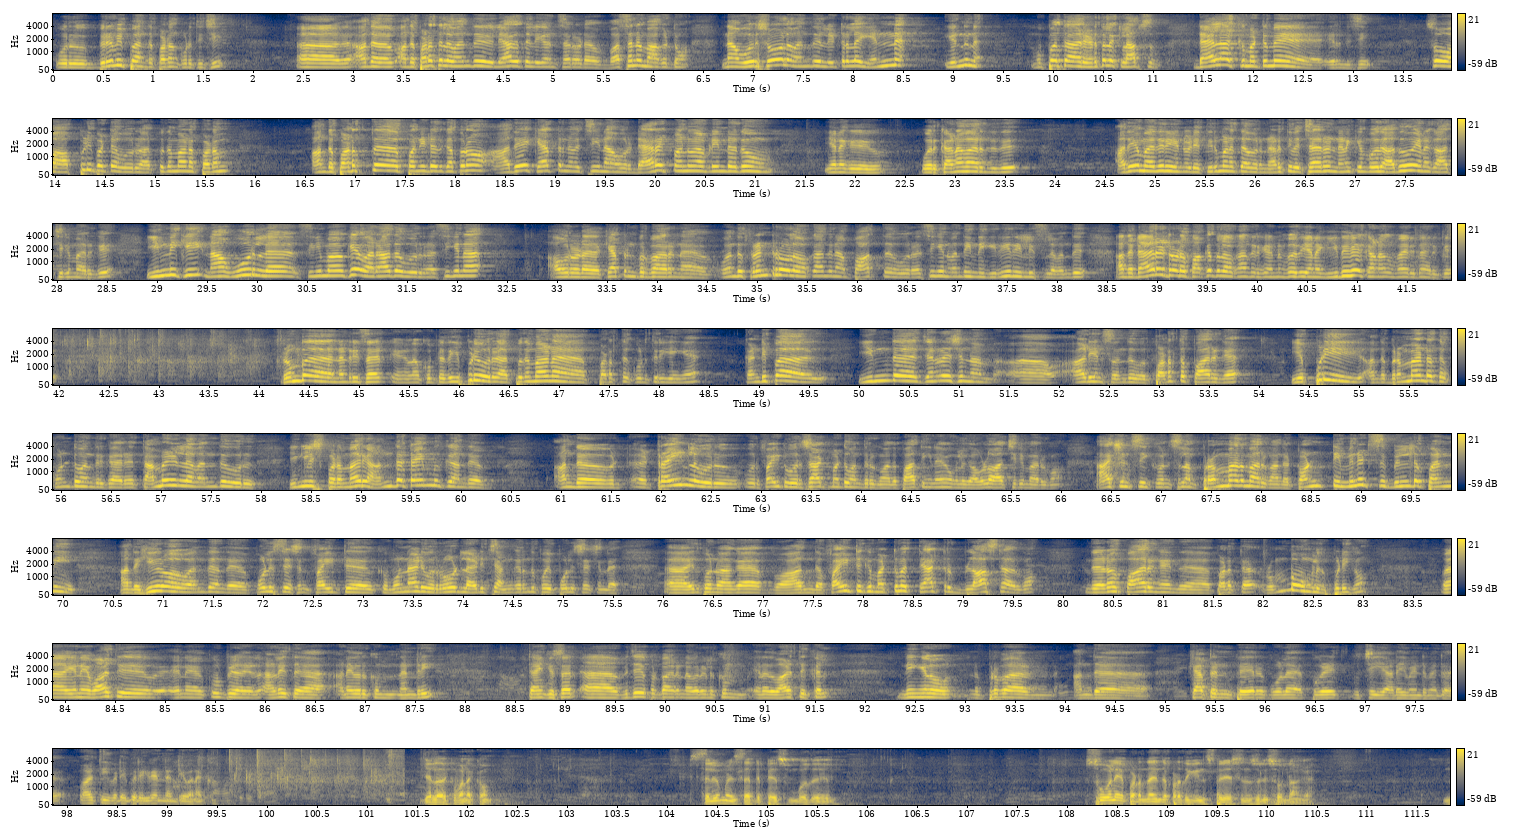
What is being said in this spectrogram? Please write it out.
ஒரு பிரமிப்பை அந்த படம் கொடுத்துச்சு. அந்த அந்த படத்தில் வந்து லியாகத் அலிகான் சாரோட வசனம் ஆகட்டும். நான் ஒரு ஷோவில் வந்து லிட்டரலாக என்ன என்னென்ன முப்பத்தாறு இடத்துல கிளாப்ஸ் டைலாக் மட்டுமே இருந்துச்சு. ஸோ அப்படிப்பட்ட ஒரு அற்புதமான படம். அந்த படத்தை பண்ணிட்டதுக்கப்புறம் அதே கேப்டனை வச்சு நான் ஒரு டைரக்ட் பண்ணுவேன் அப்படின்றதும் எனக்கு ஒரு கனவாக இருந்தது. அதே மாதிரி என்னுடைய திருமணத்தை அவர் நடத்தி வச்சாருன்னு நினைக்கும் போது அதுவும் எனக்கு ஆச்சரியமாக இருக்குது இன்றைக்கி நான் ஊரில் சினிமாவுக்கே வராத ஒரு ரசிகனாக அவரோட கேப்டன் பிரபாகரனை வந்து ஃப்ரண்ட் ரோவில் உட்காந்து நான் பார்த்த ஒரு ரசிகன் வந்து இன்றைக்கி ரீ ரிலீஸில் வந்து அந்த டைரக்டரோட பக்கத்தில் உட்காந்துருக்கேன் போது எனக்கு இதுவே கனவு மாதிரி தான் இருக்குது ரொம்ப நன்றி சார் எங்கெல்லாம் கூப்பிட்டது இப்படி ஒரு அற்புதமான படத்தை கொடுத்துருக்கீங்க. கண்டிப்பாக இந்த ஜெனரேஷன் ஆடியன்ஸ் வந்து ஒரு படத்தை பாருங்கள் எப்படி அந்த பிரம்மாண்டத்தை கொண்டு வந்திருக்காரு. தமிழில் வந்து ஒரு இங்கிலீஷ் படம் மாதிரி அந்த டைமுக்கு அந்த அந்த ட்ரெயினில் ஒரு ஒரு ஃபைட் ஒரு ஷாட் மட்டும் வந்திருக்கும். அதை பார்த்தீங்கன்னா உங்களுக்கு அவ்வளோ ஆச்சரியமாக இருக்கும். ஆக்ஷன் சீக்வன்ஸ்லாம் பிரமாதமாக இருக்கும். அந்த டுவெண்ட்டி மினிட்ஸ் பில்டப் பண்ணி அந்த ஹீரோ வந்து அந்த போலீஸ் ஸ்டேஷன் ஃபைட்டுக்கு முன்னாடி ஒரு ரோட்டில் அடித்து அங்கேருந்து போய் போலீஸ் ஸ்டேஷனில் இது பண்ணுவாங்க. அந்த ஃபைட்டுக்கு மட்டுமே தேட்டர் பிளாஸ்ட்டாக இருக்கும். இந்த தடவை பாருங்கள் இந்த படத்தை. ரொம்ப உங்களுக்கு பிடிக்கும். என்னை வாழ்த்து என்னை கூப்பிட்டு அழைத்த அனைவருக்கும் நன்றி. தேங்க்யூ சார் விஜய் பிரபாகரன் அவர்களுக்கும் எனது வாழ்த்துக்கள். நீங்களும் பிரபா அந்த கேப்டன் பெயர் போல புகழ் உச்சையை அடைய வேண்டும் என்ற வாழ்த்தி விடைபெறுகிறேன். நன்றி வணக்கம். எல்லாருக்கும் வணக்கம். செல்வமணி சார்கிட்ட பேசும்போது சோலை படம் தான் இந்த படத்துக்கு இன்ஸ்பிரேஷன் சொல்லி சொல்கிறாங்க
